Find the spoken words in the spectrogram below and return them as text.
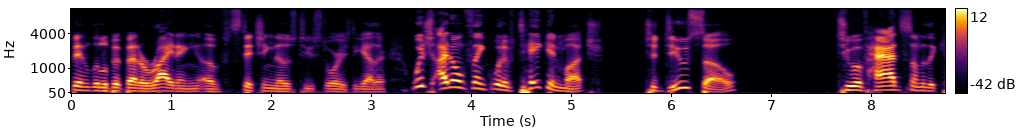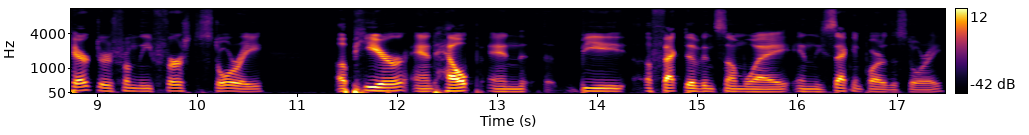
been a little bit better writing of stitching those two stories together, which I don't think would have taken much to do so. To have had some of the characters from the first story appear and help and be effective in some way in the second part of the story.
